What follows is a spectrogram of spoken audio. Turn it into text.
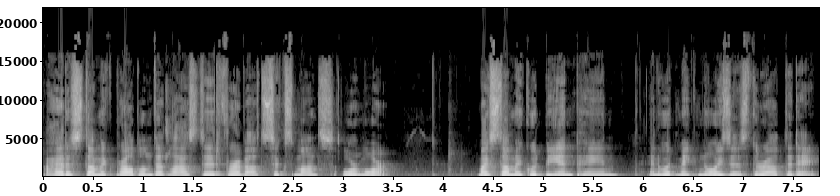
I had a stomach problem that lasted for about six months or more. My stomach would be in pain and would make noises throughout the day.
